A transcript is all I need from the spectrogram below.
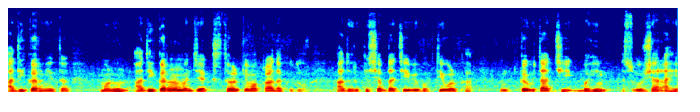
अधिकरण येतं. म्हणून अधिकरण म्हणजे स्थळ किंवा काळ दाखवतो. अधोरेखित शब्दाची विभक्ती ओळखा. कविताची बहीण हुशार आहे.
